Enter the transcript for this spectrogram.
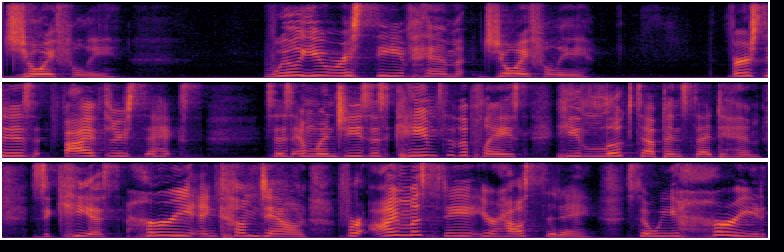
joyfully. Will you receive him joyfully? Verses 5 through 6 says, And when Jesus came to the place, he looked up and said to him, Zacchaeus, hurry and come down, for I must stay at your house today. So he hurried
